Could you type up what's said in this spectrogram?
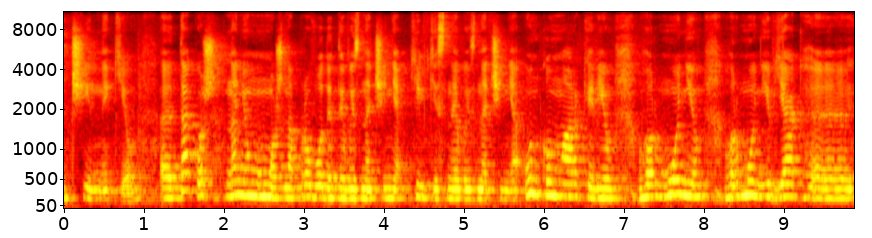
Е, Чинників Е, також на ньому можна проводити визначення, кількісне визначення онкомаркерів, гормонів, гормонів як е,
